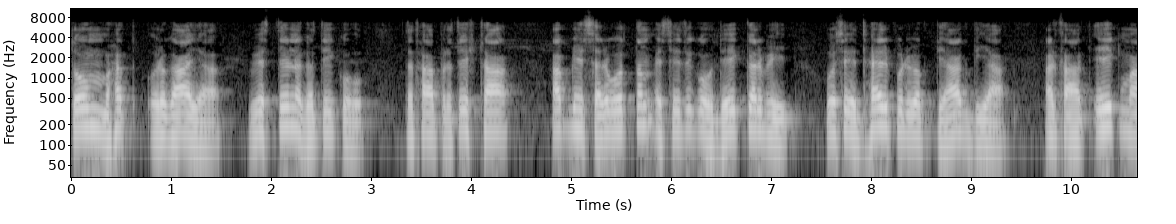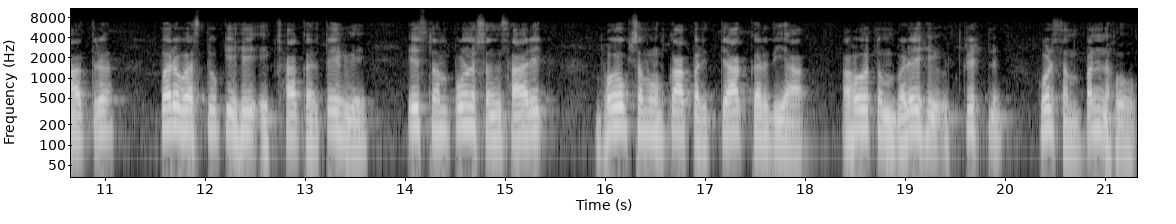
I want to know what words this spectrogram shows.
तोम महत उर्गाया विस्तीर्ण गति को तथा प्रतिष्ठा अपनी सर्वोत्तम स्थिति को देखकर भी उसे धैर्यपूर्वक त्याग दिया, अर्थात एकमात्र पर वस्तु की ही इच्छा करते हुए इस संपूर्ण संसारिक भोग समूह का परित्याग कर दिया। अहो तुम बड़े ही उत्कृष्ट गुण संपन्न हो।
